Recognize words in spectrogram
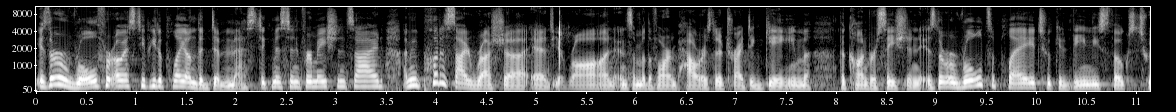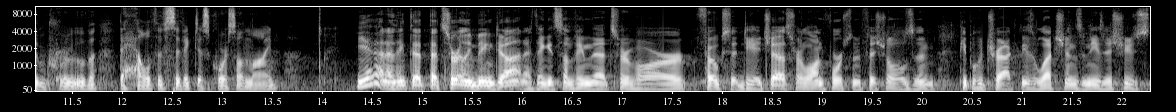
is there a role for OSTP to play on the domestic misinformation side? I mean, put aside Russia and Iran and some of the foreign powers that have tried to game the conversation. Is there a role to play to convene these folks to improve the health of civic discourse online? Yeah, and I think that that's certainly being done. I think it's something that sort of our folks at DHS, our law enforcement officials, and people who track these elections and these issues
